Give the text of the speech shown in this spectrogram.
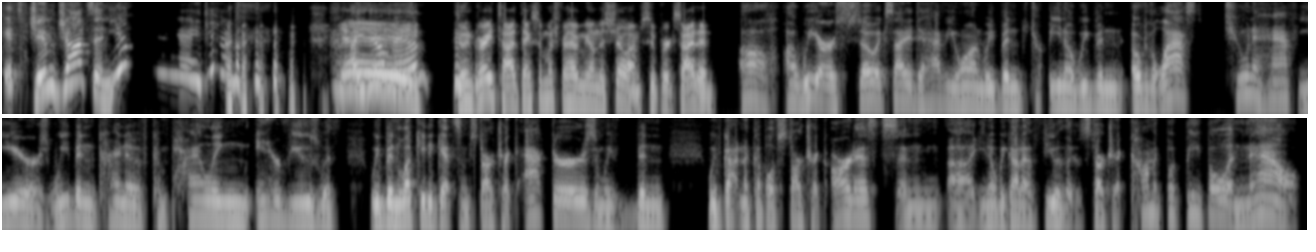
It's Jim Johnson. Yay, Jim. Yeah, how you doing, man? Doing great, Todd. Thanks so much for having me on the show. I'm super excited. Oh, uh, we are so excited to have you on. We've been, you know, we've been over the last two and a half years, we've been kind of compiling interviews with, we've been lucky to get some Star Trek actors and we've been, we've gotten a couple of Star Trek artists and, uh, you know, we got a few of the Star Trek comic book people. And now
